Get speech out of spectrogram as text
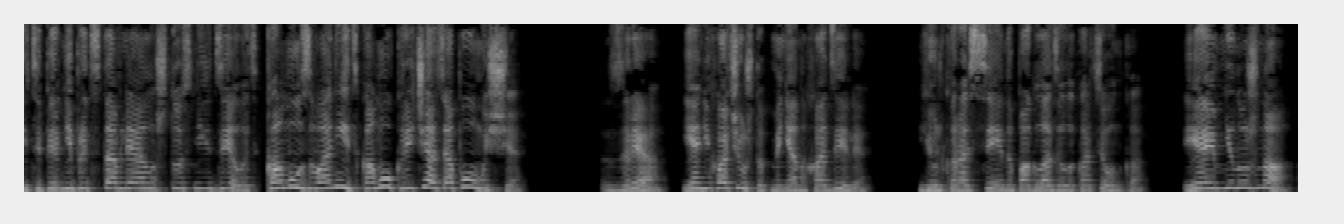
И теперь не представляла, что с ней делать, кому звонить, кому кричать о помощи». «Зря. Я не хочу, чтоб меня находили». Юлька рассеянно погладила котенка. «Я им не нужна.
